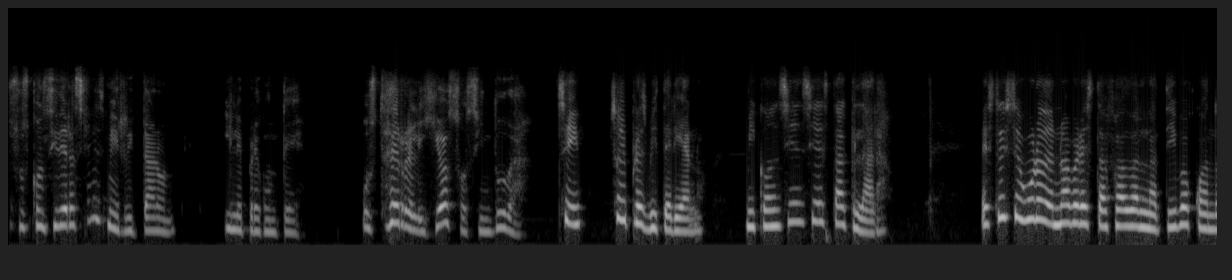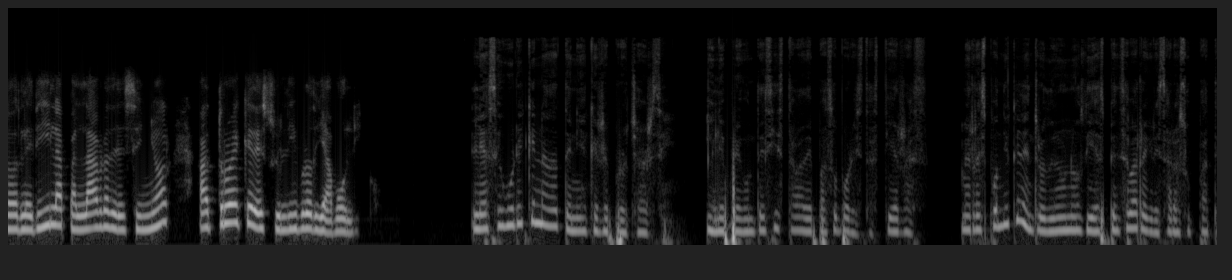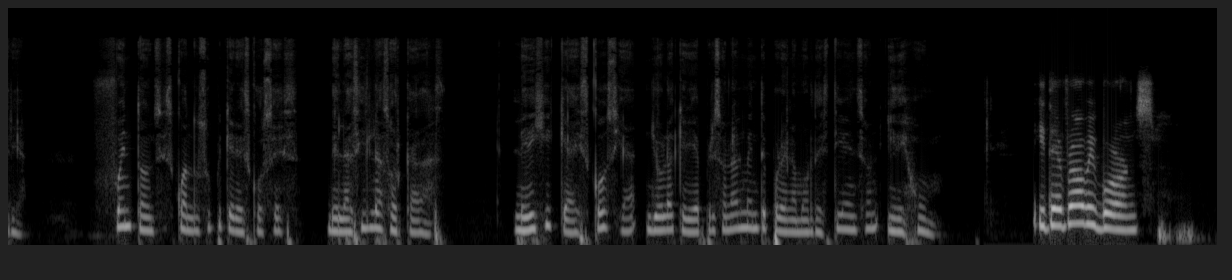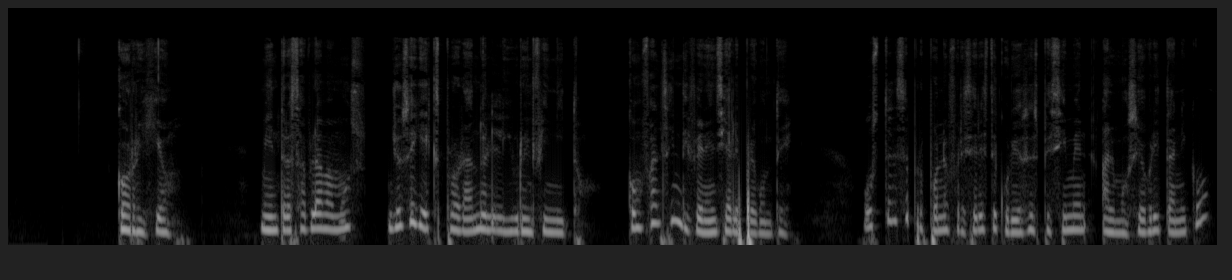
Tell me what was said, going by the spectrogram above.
Sus consideraciones me irritaron y le pregunté, Usted es religioso, sin duda. Sí, soy presbiteriano. Mi conciencia está clara. Estoy seguro de no haber estafado al nativo cuando le di la palabra del Señor a trueque de su libro diabólico. Le aseguré que nada tenía que reprocharse, y le pregunté si estaba de paso por estas tierras, me respondió que dentro de unos días pensaba regresar a su patria. Fue entonces cuando supe que era escocés, de las Islas Orcadas. Le dije que a Escocia yo la quería personalmente por el amor de Stevenson y de Hume. Y de Robbie Burns. Corrigió. Mientras hablábamos, yo seguía explorando el libro infinito. Con falsa indiferencia le pregunté, ¿Usted se propone ofrecer este curioso espécimen al Museo Británico?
